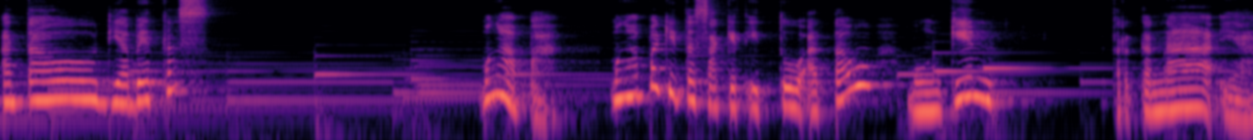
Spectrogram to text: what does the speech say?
atau diabetes. Mengapa? Mengapa kita sakit itu atau mungkin terkena ya.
